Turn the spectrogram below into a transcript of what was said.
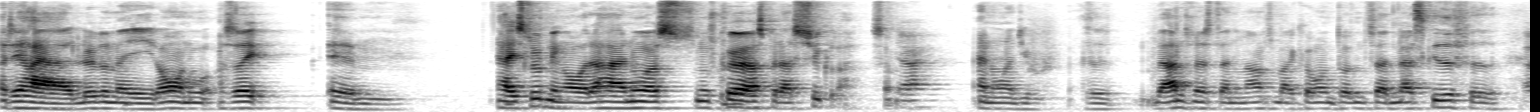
Og det har jeg løbet med i et år nu. Og så øhm, her i slutningen af året, der har jeg nu også, nu kører jeg også på deres cykler, som Ja, er nogle af de, altså verdensmesterne i mountainbike kører rundt på dem, så den er skide fed. ja,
